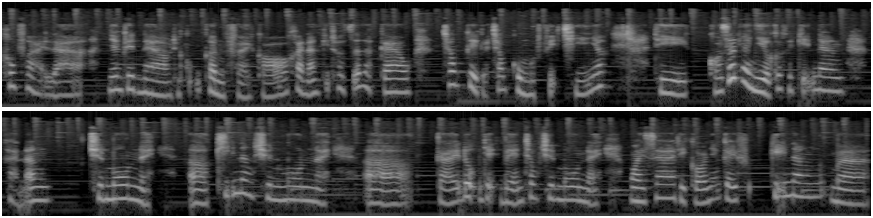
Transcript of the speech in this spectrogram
Không phải là nhân viên nào thì cũng cần phải có khả năng kỹ thuật rất là cao. Trong, kể cả trong cùng một vị trí nhé thì có rất là nhiều các cái kỹ năng, khả năng chuyên môn này uh, kỹ năng chuyên môn này uh, cái độ nhạy bén trong chuyên môn này. Ngoài ra thì có những cái kỹ năng mà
